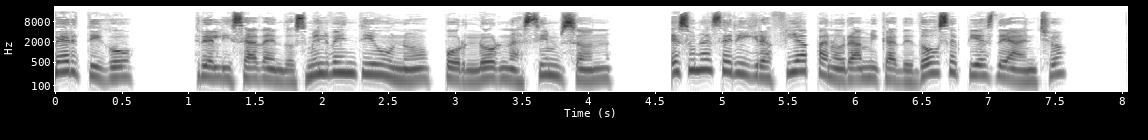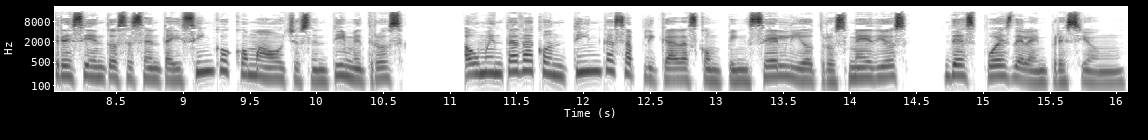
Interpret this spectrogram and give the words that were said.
Vértigo, realizada en 2021 por Lorna Simpson, es una serigrafía panorámica de 12 pies de ancho, 365,8 centímetros, aumentada con tintas aplicadas con pincel y otros medios después de la impresión.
